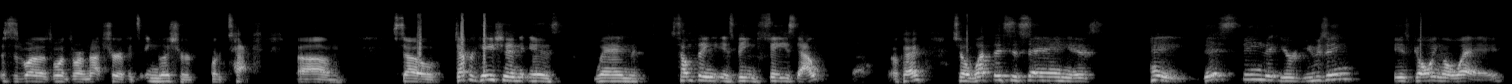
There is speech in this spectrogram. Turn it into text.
This is one of those ones where I'm not sure if it's English or, or tech. Um, so deprecation is when something is being phased out, okay? So what this is saying is, hey, this thing that you're using is going away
